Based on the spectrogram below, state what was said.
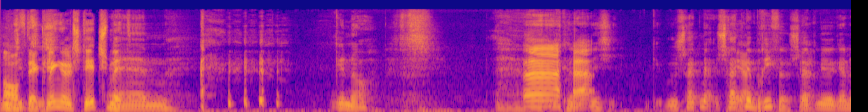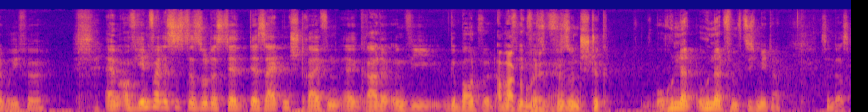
Auf der Klingel steht Schmidt. Ähm, genau. Äh, könnt mich, schreibt mir, schreibt Ja. mir Briefe, schreibt Ja. mir gerne Briefe. Ähm, auf jeden Fall ist es da so, dass der, der Seitenstreifen äh, gerade irgendwie gebaut wird. Aber auf jeden cool, Fall so für ja. so ein Stück. 100, 150 Meter sind das.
